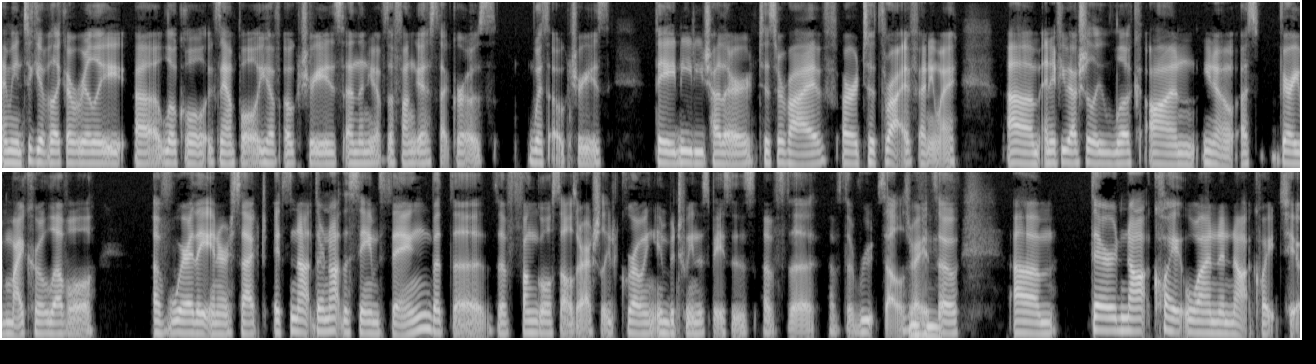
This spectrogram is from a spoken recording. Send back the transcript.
I mean, to give like a really uh, local example, you have oak trees, and then you have the fungus that grows with oak trees. They need each other to survive or to thrive, anyway. Um, and if you actually look on, you know, a very micro level of where they intersect, it's not they're not the same thing, but the the fungal cells are actually growing in between the spaces of the of the root cells, right? Mm-hmm. So um, they're not quite one and not quite two.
